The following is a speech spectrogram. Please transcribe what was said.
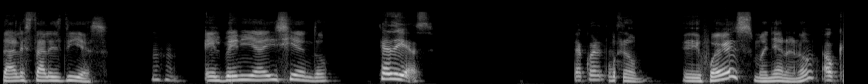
tales, tales días. ujú. Él venía diciendo, ¿Qué días? ¿Te acuerdas? bueno, eh, jueves, mañana, ¿no? Ok,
